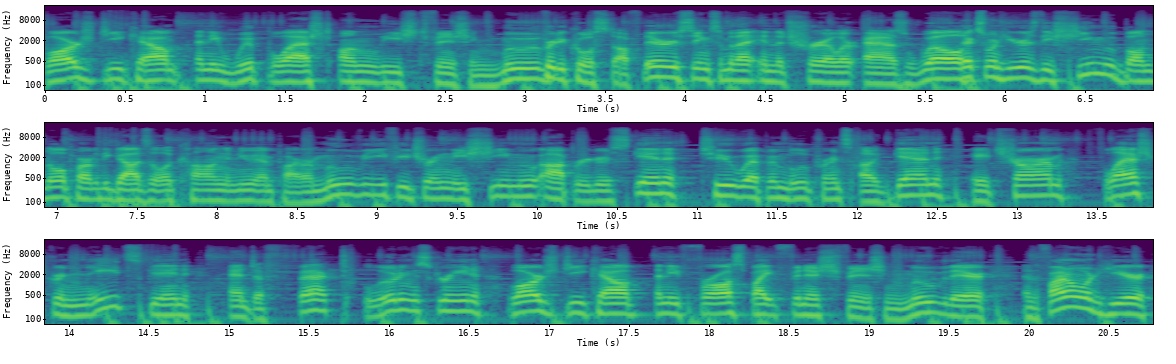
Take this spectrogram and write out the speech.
large decal, and the Whiplash Unleashed finishing move. Pretty cool stuff there. You're seeing some of that in the trailer as well. Next one here is the Shimo bundle, part of the Godzilla Kong New Empire movie, featuring the Shimo operator skin, two weapon blueprints again, a charm, flash grenade skin, and effect, loading screen, large decal, and the frostbite finish finishing move there. And the final one here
